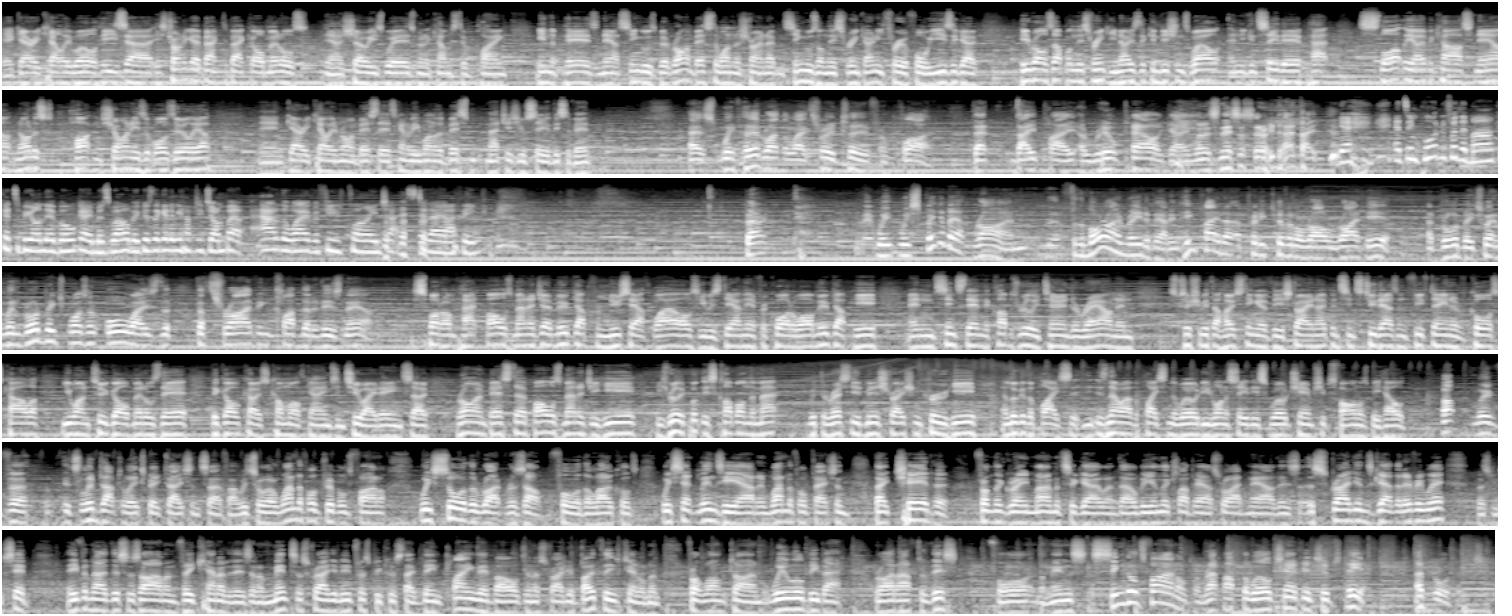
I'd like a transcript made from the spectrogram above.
Yeah, Gary Kelly. Well, he's uh, he's trying to go back-to-back gold medals. You show his wares when it comes to playing in the pairs and now singles. But Ryan Bester won an Australian Open singles on this rink only three or four years ago. He rolls up on this rink. He knows the conditions well, and you can see there, Pat, slightly overcast now, not as hot and shiny as it was earlier. And Gary Kelly and Ryan Bester. It's going to be one of the best matches you'll see of this event. As we've heard right the way through too from Clive that they play a real power game when it's necessary, don't they? Yeah, it's important for the marker to be on their ball game as well because they're going to have to jump out, out of the way of a few flying jacks today, I think. Barrie, we, we speak about Ryan. For the more I read about him, he played a, a pretty pivotal role right here at Broadbeach when, when Broadbeach wasn't always the, the thriving club that it is now. Spot on, Pat. Bowls manager, moved up from New South Wales. He was down there for quite a while, moved up here, and since then the club's really turned around. And especially with the hosting of the Australian Open since 2015, and of course, Carla, you won two gold medals there, the Gold Coast Commonwealth Games in 2018. So Ryan Bester, bowls manager here, he's really put this club on the map with the rest of the administration crew here. And look at the place. There's no other place in the world you'd want to see this World Championships finals be held. Well, we've uh, it's lived up to expectations so far. We saw a wonderful triples final. We saw the right result for the locals. We sent Lynsey out in wonderful fashion. They chaired her from the green moments ago, and they'll be in the clubhouse right now. There's Australians gathered everywhere. As we said, even though this is Ireland v Canada, there's an immense Australian interest because they've been playing their bowls in Australia, both these gentlemen, for a long time. We will be back right after this for the men's singles final to wrap up the World Championships here at Broadbeach.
